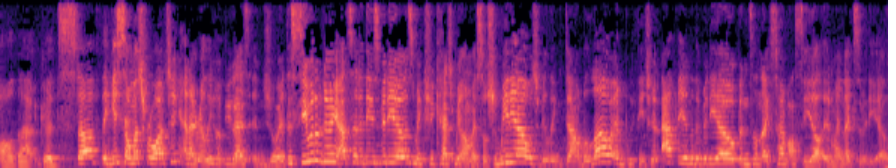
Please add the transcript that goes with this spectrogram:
all that good stuff. Thank you so much for watching and I really hope you guys enjoyed. To see what I'm doing outside of these videos, make sure you catch me on my social media, which will be linked down below and be featured at the end of the video. But until next time, I'll see y'all in my next video.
